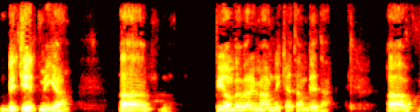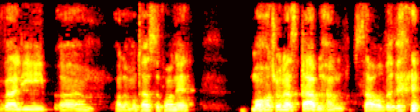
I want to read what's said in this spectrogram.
به جد میگم. بیام و برای مملکتم بدم. ولی حالا متاسفانه ماها چون از قبل هم سوابق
